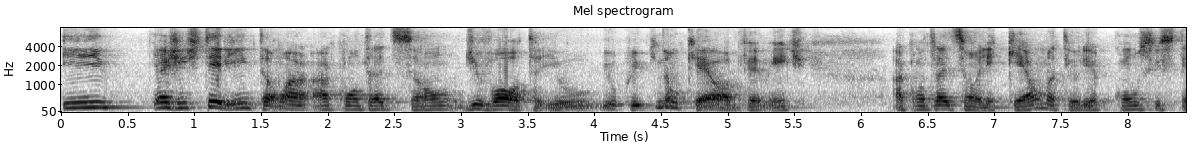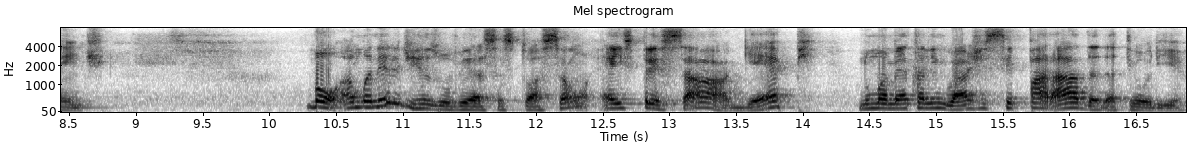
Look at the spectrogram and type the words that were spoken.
E, e a gente teria então a, a, contradição de volta. E o, e o Kripke não quer, obviamente, a contradição, ele quer uma teoria consistente. Bom, a maneira de resolver essa situação é expressar a gap numa metalinguagem separada da teoria.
